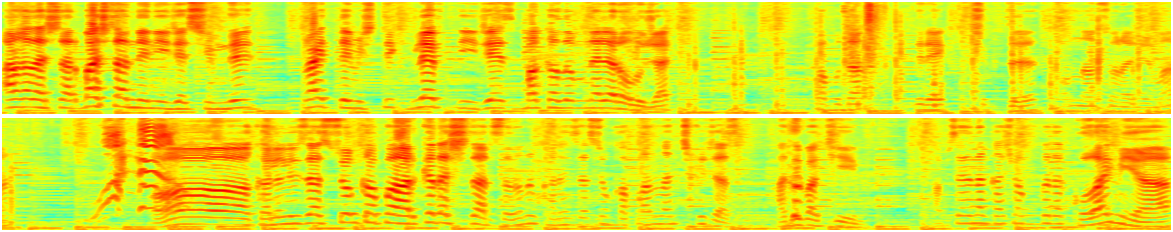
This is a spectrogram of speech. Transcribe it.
Arkadaşlar baştan deneyeceğiz şimdi. Right demiştik, left diyeceğiz. Bakalım neler olacak. Kapıdan direkt çıktı. Ondan sonracıma. Aa, kanalizasyon kapağı arkadaşlar. Sanırım kanalizasyon kapağından çıkacağız. Hadi bakayım. Hapishaneden kaçmak bu kadar kolay mı ya?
